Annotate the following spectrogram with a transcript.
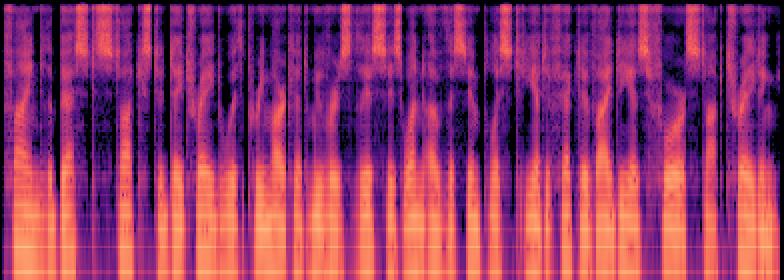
Find the best stocks to day trade with pre market movers. This is one of the simplest yet effective ideas for stock trading.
